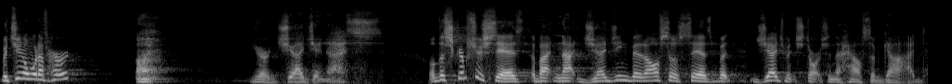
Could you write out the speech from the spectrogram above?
But you know what I've heard? Uh, you're judging us. Well, the scripture says about not judging, but it also says, But judgment starts in the house of God.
